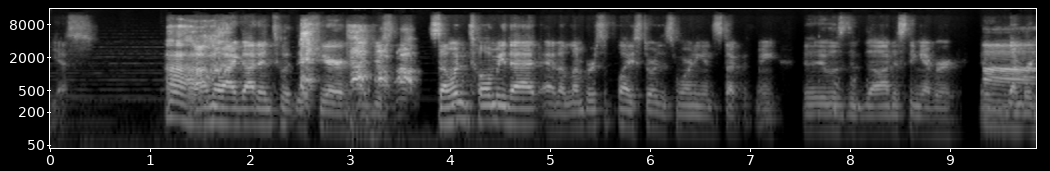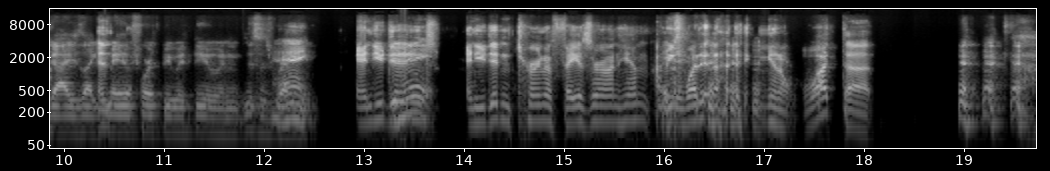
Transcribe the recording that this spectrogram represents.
Yes. I don't know. I got into it this year. I just someone told me that at a lumber supply store this morning and stuck with me. It was the, the oddest thing ever. The Uh, lumber guy's like, and- "May the fourth be with you," and this is Hey. ready. and you didn't Hey. And you didn't turn a phaser on him i mean what you know what the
